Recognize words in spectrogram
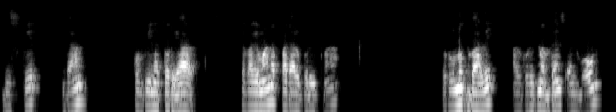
diskrit dan kombinatorial Sebagaimana pada algoritma runut balik, algoritma branch and bound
